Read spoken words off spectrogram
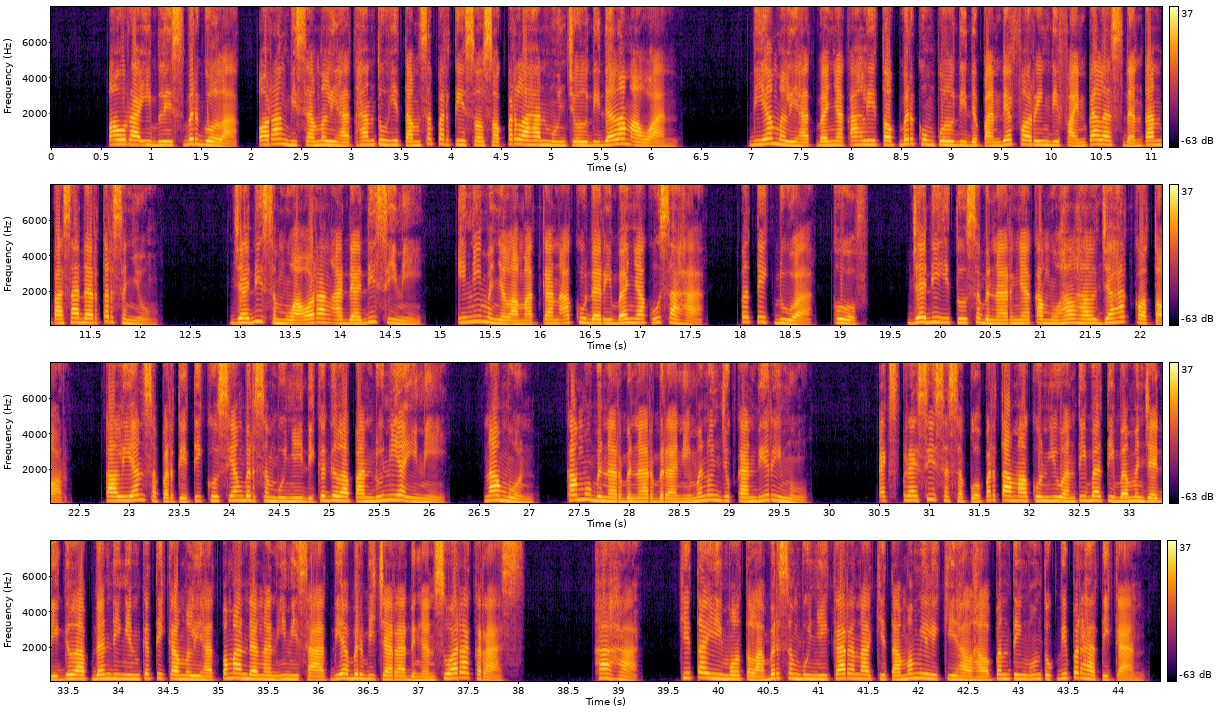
Aura iblis bergolak. Orang bisa melihat hantu hitam seperti sosok perlahan muncul di dalam awan. Dia melihat banyak ahli top berkumpul di depan Devouring Divine Palace dan tanpa sadar tersenyum. Jadi semua orang ada di sini. Ini menyelamatkan aku dari banyak usaha. Petik 2. Kuf. Jadi itu sebenarnya kamu hal-hal jahat kotor. Kalian seperti tikus yang bersembunyi di kegelapan dunia ini. Namun, kamu benar-benar berani menunjukkan dirimu. Ekspresi sesepuh pertama Kun Yuan tiba-tiba menjadi gelap dan dingin ketika melihat pemandangan ini saat dia berbicara dengan suara keras. Haha, kita Imo telah bersembunyi karena kita memiliki hal-hal penting untuk diperhatikan.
